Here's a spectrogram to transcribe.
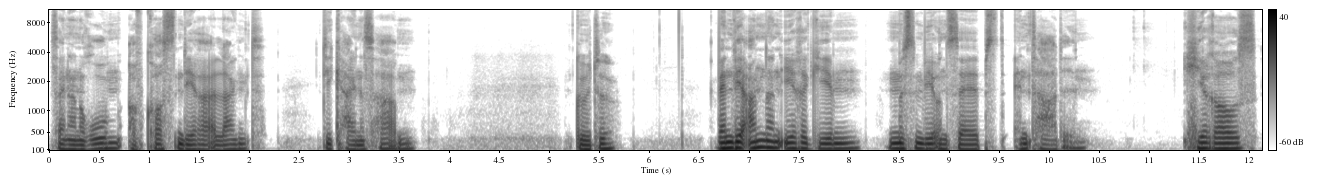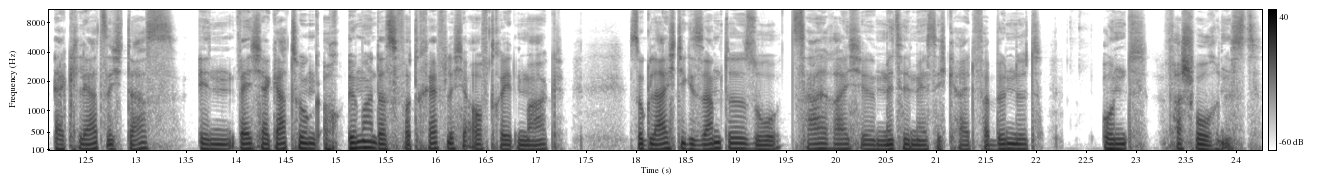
seinen Ruhm auf Kosten derer erlangt, die keines haben. Goethe Wenn wir anderen Ehre geben, müssen wir uns selbst enttadeln. Hieraus erklärt sich das, in welcher Gattung auch immer das Vortreffliche auftreten mag, sogleich die gesamte so zahlreiche Mittelmäßigkeit verbündet und verschworen ist,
